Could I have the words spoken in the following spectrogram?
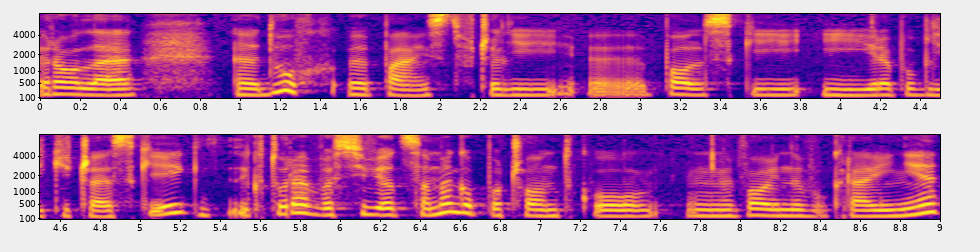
rolę dwóch państw, czyli Polski i Republiki Czeskiej, które właściwie od samego początku wojny w Ukrainie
